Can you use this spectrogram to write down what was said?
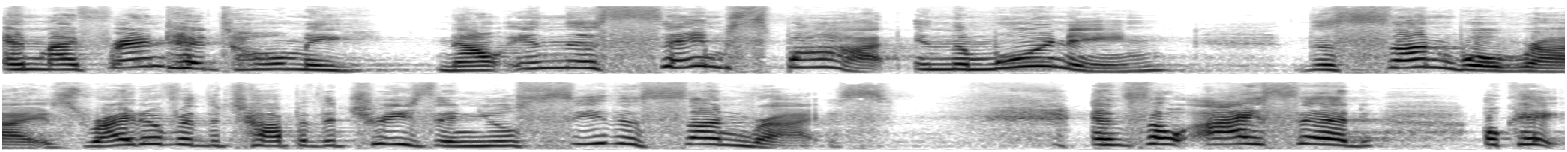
And my friend had told me, now in this same spot in the morning, the sun will rise right over the top of the trees and you'll see the sunrise. And so I said, okay,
